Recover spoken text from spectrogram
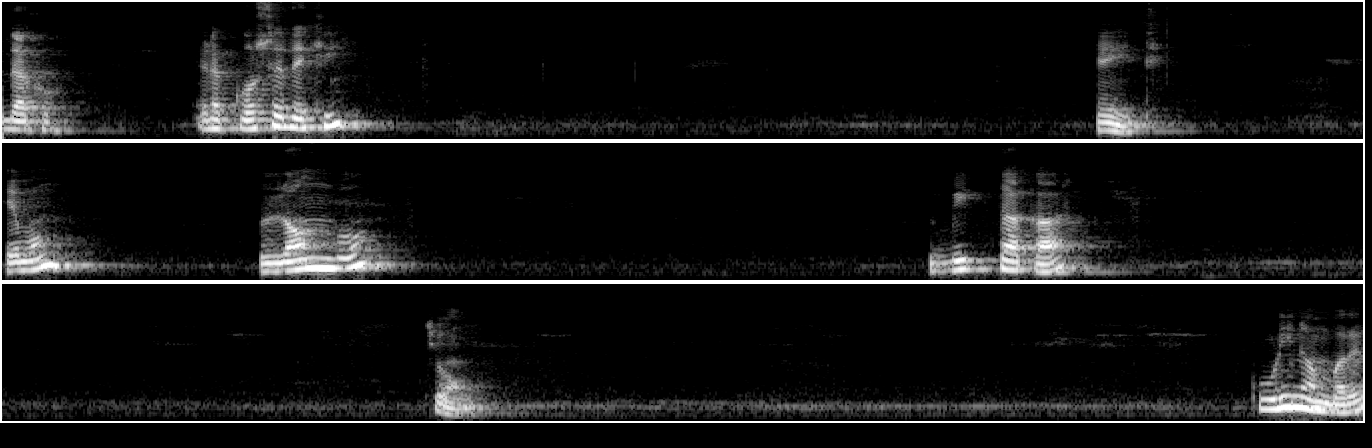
দেখো, এটা কোষে দেখি। এইট। এবং লম্ব বৃত্তাকার চোঙ। কুড়ি নম্বরের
